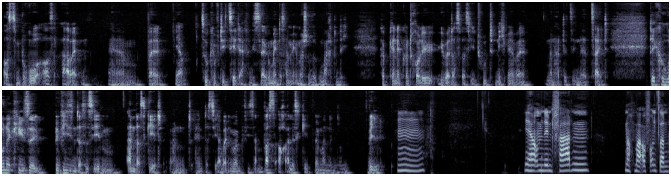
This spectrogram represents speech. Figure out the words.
aus dem Büro aus arbeiten. Ähm, weil ja, zukünftig zählt einfach dieses Argument, das haben wir immer schon so gemacht und ich habe keine Kontrolle über das, was ihr tut, nicht mehr, weil man hat jetzt in der Zeit der Corona-Krise bewiesen, dass es eben anders geht und äh, dass die Arbeit immer bewiesen haben, was auch alles geht, wenn man denn will. Hm. Ja, um den Faden nochmal auf unseren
